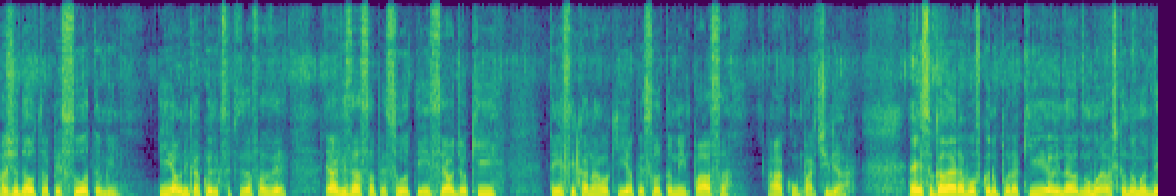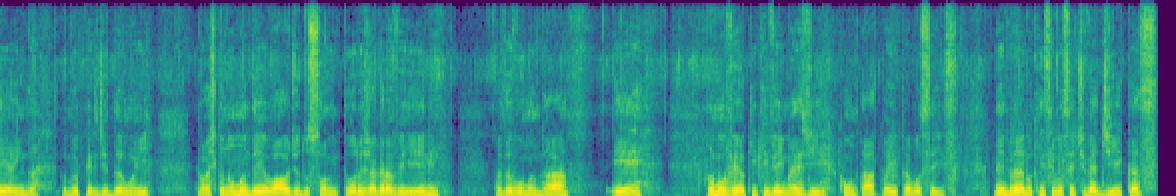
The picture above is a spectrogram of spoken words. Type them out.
ajudar outra pessoa também. E a única coisa que você precisa fazer é avisar essa pessoa, tem esse áudio aqui, tem esse canal aqui, a pessoa também passa a compartilhar. É isso, galera. Vou ficando por aqui. Eu ainda não, acho que eu não mandei ainda. Estou meio perdidão aí. Eu acho que eu não mandei o áudio do Sol em Touro. Já gravei ele, mas eu vou mandar. E vamos ver o que, que vem mais de contato aí para vocês. Lembrando que se você tiver dicas,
